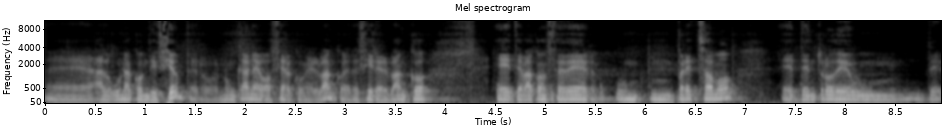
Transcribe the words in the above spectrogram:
eh, alguna condición, pero nunca negociar con el banco. Es decir, el banco te va a conceder un préstamo eh, dentro de un, de,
